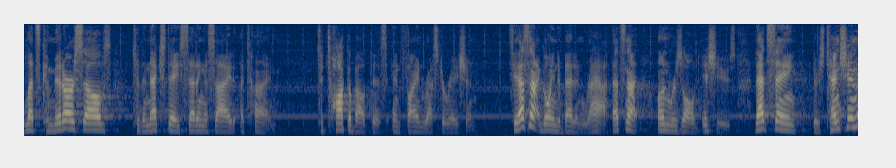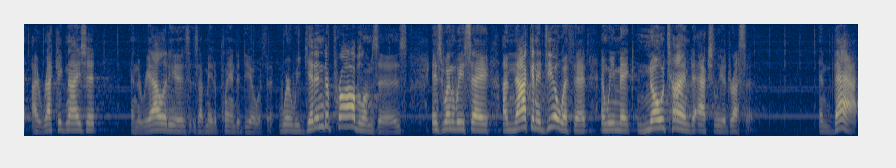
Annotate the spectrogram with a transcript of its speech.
Let's commit ourselves to the next day setting aside a time to talk about this and find restoration. See, that's not going to bed in wrath. That's not unresolved issues. That's saying there's tension, I recognize it, and the reality is is I've made a plan to deal with it. Where we get into problems is is when we say I'm not going to deal with it and we make no time to actually address it. And that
